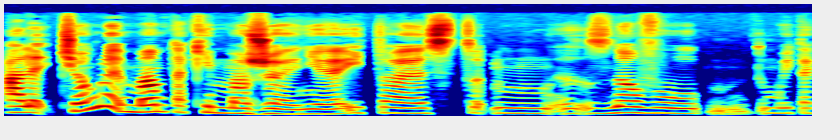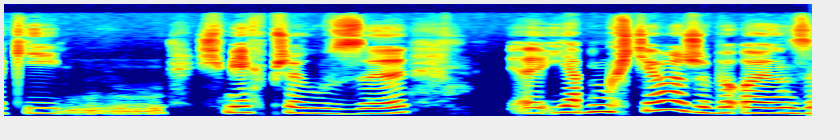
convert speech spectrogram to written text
ale ciągle mam takie marzenie i to jest mm, znowu mój taki mm, śmiech przełzy. E, Ja bym chciała, żeby ONZ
